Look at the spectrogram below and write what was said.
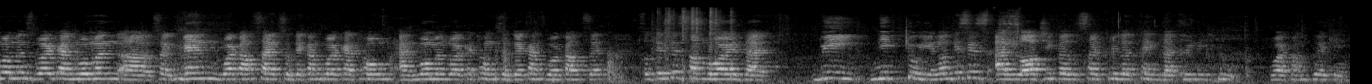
women's work and women uh, so men work outside so they can't work at home and women work at home so they can't work outside. So this is somewhere that we need to you know this is a logical circular thing that we need to work on breaking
